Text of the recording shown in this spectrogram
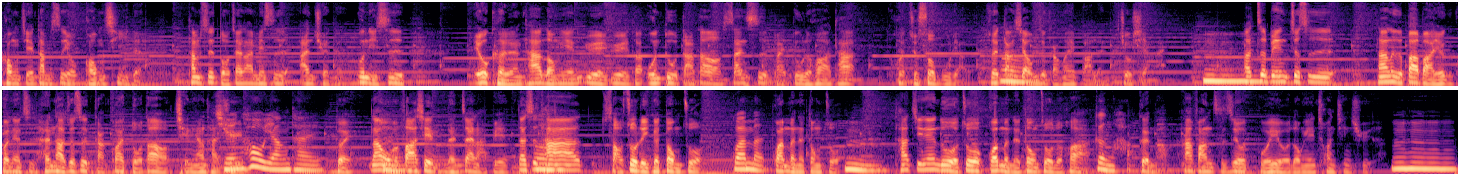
空间，它们是有空气的，他们是躲在那边是安全的。问题是，有可能它浓烟越越到，温度达到三四百度的话，它会就受不了了。所以当下我们就赶快把人救下来。嗯，那这边就是。他那个爸爸有一个观念是很好，就是赶快躲到前阳台去。前后阳台。对，那我们发现人在哪边，但是他少做了一个动作，关门，关门的动作。嗯，他今天如果做关门的动作的话，更好，更好，他房子就不会有浓烟窜进去了。嗯哼哼，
